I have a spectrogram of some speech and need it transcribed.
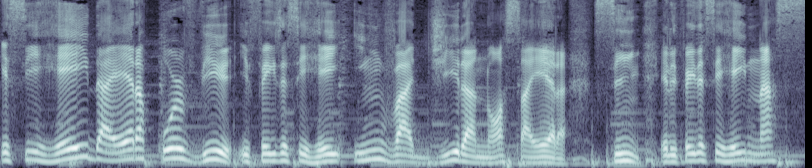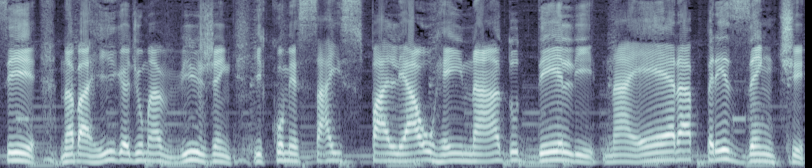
esse rei da era por vir e fez esse rei invadir a nossa era. Sim, ele fez esse rei nascer na barriga de uma virgem e começar a espalhar o reinado dele na era presente,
